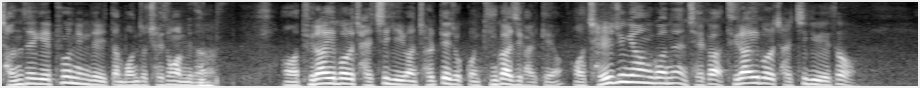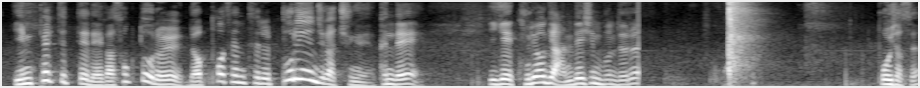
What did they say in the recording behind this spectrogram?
전 세계 프로님들 일단 먼저 죄송합니다. 어, 드라이버를 잘 치기 위한 절대 조건 두 가지 갈게요. 어, 제일 중요한 거는 제가 드라이버를 잘 치기 위해서 임팩트 때 내가 속도를 몇 퍼센트를 뿌리는지가 중요해요. 근데 이게 구력이 안 되신 분들은 보이셨어요?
